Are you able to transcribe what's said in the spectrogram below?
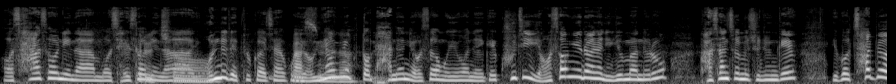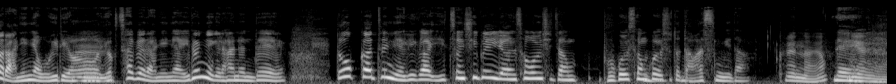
어, 사선이나 뭐 재선이나 그렇죠. 원내대표까지 하고 맞습니다. 영향력도 많은 여성 의원에게 굳이 여성이라는 이유만으로 가산점을 주는 게 이거 차별 아니냐 오히려 음. 역차별 아니냐 이런 얘기를 하는데 똑같은 얘기가 2011년 서울시장 보궐선거에서도 음. 나왔습니다. 그랬나요? 네. 예.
